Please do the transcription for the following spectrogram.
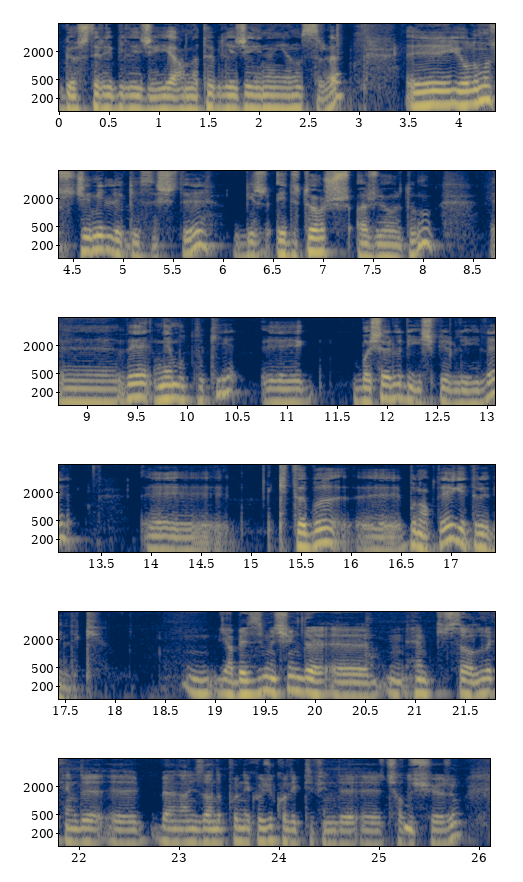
gösterebileceği, anlatabileceğinin yanı sıra. E, yolumuz Cemil'le kesişti. Bir editör arıyordum. E, ve ne mutlu ki e, başarılı bir işbirliğiyle e, kitabı e, bu noktaya getirebildik. Ya bizim için de e, hem kişisel olarak hem de e, ben aynı zamanda Polin Ekoloji Kolektifinde e, çalışıyorum. Hı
